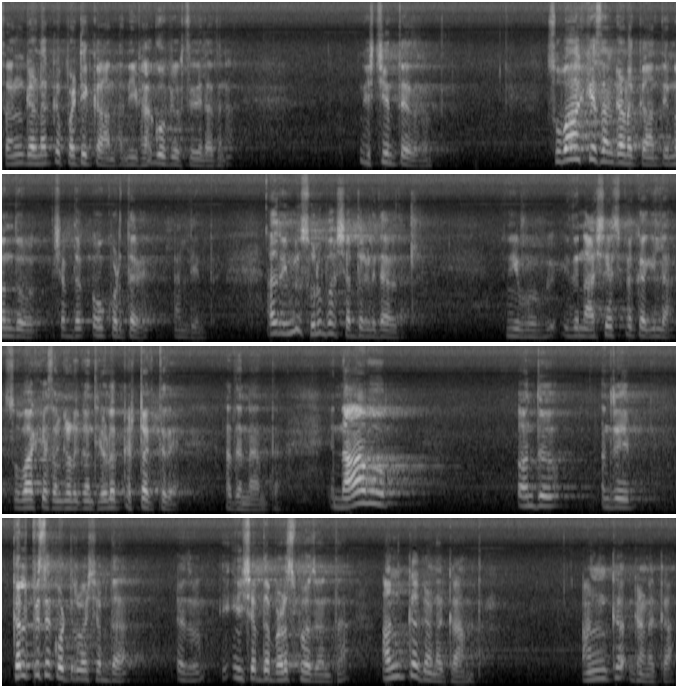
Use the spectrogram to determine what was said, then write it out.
ಸಂಗಣಕ ಪಟಿಕ ಅಂತ, ನೀವು ಹೇಗೂ ಉಪಯೋಗಿಸ್ತಿದ್ದಿಲ್ಲ ಅದನ್ನು. ನಿಶ್ಚಿಂತೆ ಅದು ಸುವಾಕ್ಯ ಸಂಗಣಕ ಅಂತ ಇನ್ನೊಂದು ಶಬ್ದ ಅವು ಕೊಡ್ತೇವೆ ಅಲ್ಲಿ ಅಂತ. ಆದರೆ ಇನ್ನೂ ಸುಲಭ ಶಬ್ದಗಳಿದ್ದಾವೆ ಅದಕ್ಕೆ. ನೀವು ಇದನ್ನು ಆಶ್ರಯಿಸಬೇಕಾಗಿಲ್ಲ. ಸುಭಾಷ್ಯ ಸಂಗಣಕ ಅಂತ ಹೇಳೋಕೆ ಕಷ್ಟ ಆಗ್ತದೆ ಅದನ್ನು ಅಂತ. ನಾವು ಒಂದು ಅಂದರೆ ಕಲ್ಪಿಸಿಕೊಟ್ಟಿರುವ ಶಬ್ದ, ಅದು ಈ ಶಬ್ದ ಬಳಸ್ಬೋದು ಅಂತ. ಅಂಕಗಣಕ ಅಂತ. ಅಂಕಗಣಕ.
